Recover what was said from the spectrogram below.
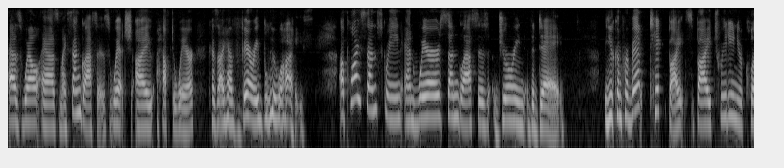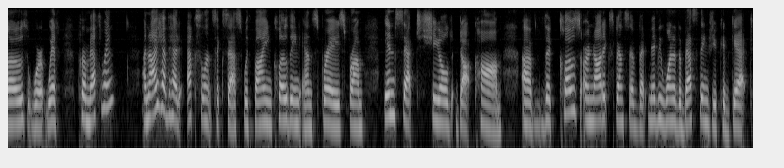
as well as my sunglasses, which I have to wear because I have very blue eyes. Apply sunscreen and wear sunglasses during the day. You can prevent tick bites by treating your clothes with permethrin. And I have had excellent success with buying clothing and sprays from insectshield.com. Uh, the clothes are not expensive, but maybe one of the best things you could get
